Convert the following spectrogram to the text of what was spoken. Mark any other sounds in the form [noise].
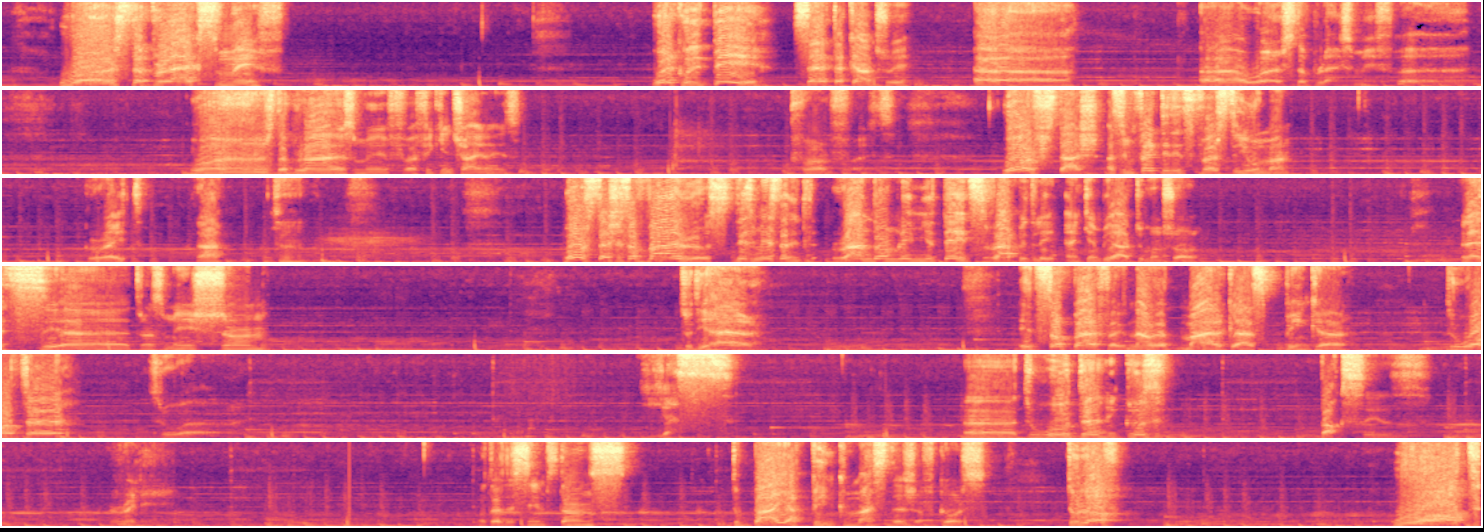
Where's the blacksmith? Where could it be? Select country. Uh... Uh, where's the blacksmith? Uh... Where's the blacksmith? I think in China is. Perfect. Wolf Stash has infected its first human. Great. Ah. [laughs] Stash is a virus. This means that it randomly mutates rapidly and can be hard to control. Let's see, uh, transmission to the hair. It's so perfect now that Mark has pink hair. Through water, through uh, Yes. Uh, through wood, inclusive boxes. Really. What are the symptoms? To buy a pink mustache, of course to love what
